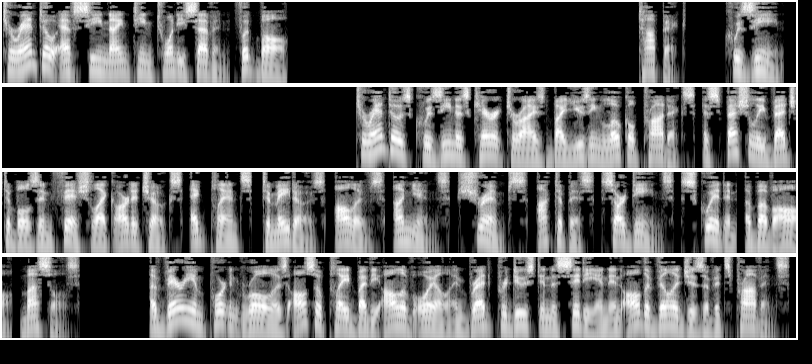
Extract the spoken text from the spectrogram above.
Taranto FC 1927 football. Topic. Cuisine. Taranto's cuisine is characterized by using local products, especially vegetables and fish like artichokes, eggplants, tomatoes, olives, onions, shrimps, octopus, sardines, squid and, above all, mussels. A very important role is also played by the olive oil and bread produced in the city and in all the villages of its province.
